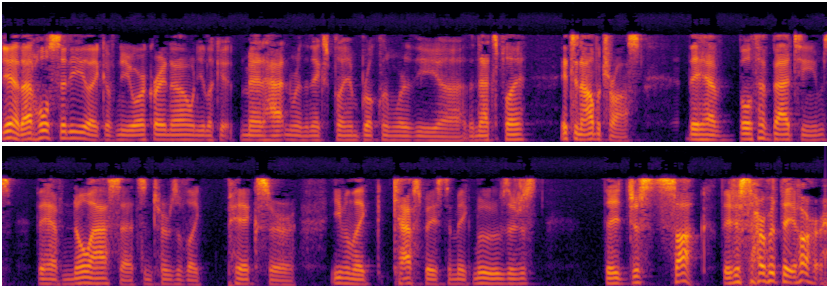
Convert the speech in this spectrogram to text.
Yeah, that whole city like of New York right now, when you look at Manhattan where the Knicks play and Brooklyn where the uh, the Nets play, it's an albatross. They have both have bad teams. They have no assets in terms of like picks or even like cap space to make moves. They're just they just suck. They just are what they are.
